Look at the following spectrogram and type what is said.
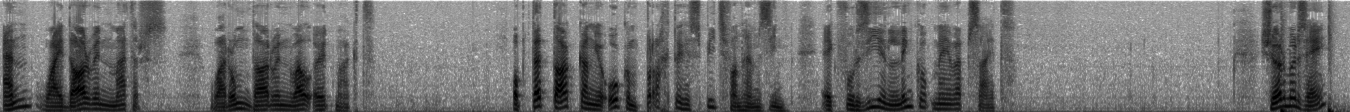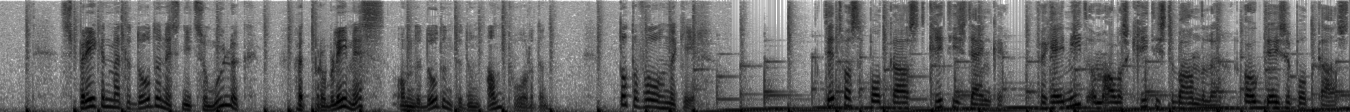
en Why Darwin Matters, waarom Darwin wel uitmaakt. Op TED Talk kan je ook een prachtige speech van hem zien. Ik voorzie een link op mijn website. Shermer zei: Spreken met de doden is niet zo moeilijk. Het probleem is om de doden te doen antwoorden. Tot de volgende keer. Dit was de podcast Kritisch Denken. Vergeet niet om alles kritisch te behandelen, ook deze podcast.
